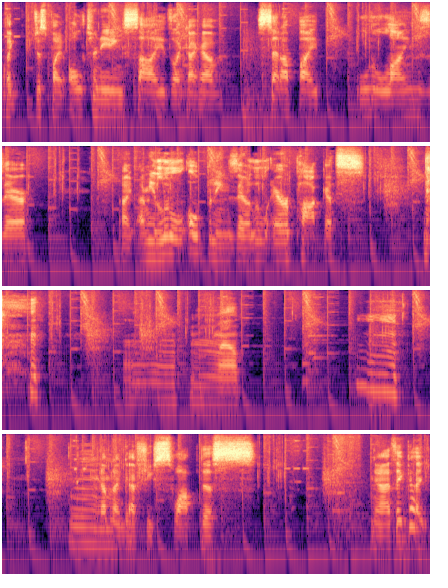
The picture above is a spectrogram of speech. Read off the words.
like just by alternating sides like I have set up by little lines there. I, I mean little openings there, little air pockets. Uh, well, mm, mm, I'm gonna actually swap this. Yeah, I think I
